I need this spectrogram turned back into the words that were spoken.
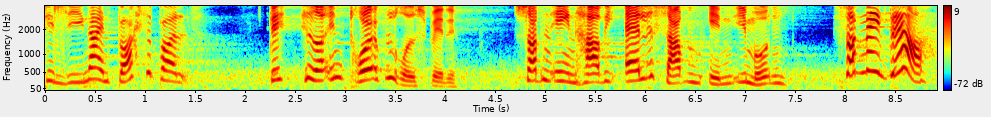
Det ligner en boksebold. Det hedder en drøbelrødspætte. Sådan en har vi alle sammen inde i munden. Sådan en der.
